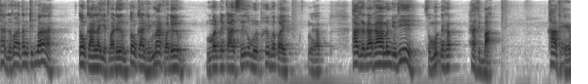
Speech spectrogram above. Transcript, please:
ถ้าเกิดว่าท่านคิดว่าต้องการละเอียดกว่าเดิม ต้องการเห็นมากกว่าเดิม มันเป็นการซื้อข้อมูลเพิ่มเข้าไปนะครับ ถ้าเกิดราคามันอยู่ที่สมมุตินะครับ 50 บาทถ้าแถม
